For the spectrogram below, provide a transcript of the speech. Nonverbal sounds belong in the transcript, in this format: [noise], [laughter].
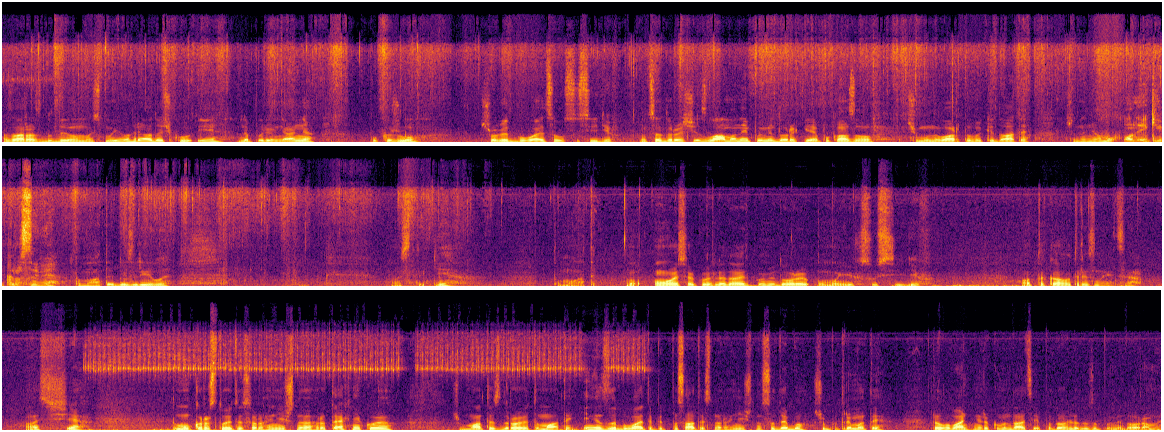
А зараз додивимось мою грядочку і для порівняння покажу, що відбувається у сусідів. Ну, Це, до речі, зламаний помідор, який я показував, чому не варто викидати. Чи на ньому он які красиві томати дозріли. Ось такі томати. Ну, ось як виглядають помідори у моїх сусідів. От така от різниця. Ось ще. Тому користуйтесь органічною агротехнікою, щоб мати здорові томати. І не забувайте підписатись на органічну садибу, щоб отримати релевантні рекомендації по догляду за помідорами.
